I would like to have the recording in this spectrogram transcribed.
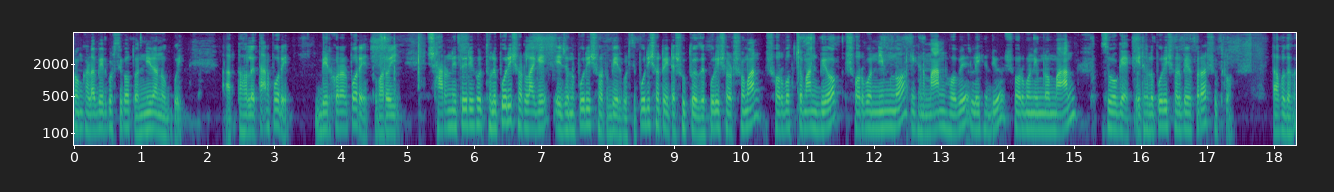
সংখ্যাটা বের করছি কত? নিরানব্বই। আর তাহলে তারপরে বের করার পরে তোমার ওই সারণী তৈরি করতে হলে পরিসর লাগে, এই জন্য পরিসর বের করছি। পরিসরটা এটা সূত্র যে পরিসর সমান সর্বোচ্চ মান বিয়োগ সর্বনিম্ন, এখানে মান হবে, লিখে দিও, সর্বনিম্ন মান যোগ এক। এটা হলো পরিসর বের করার সূত্র। তারপর দেখো,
